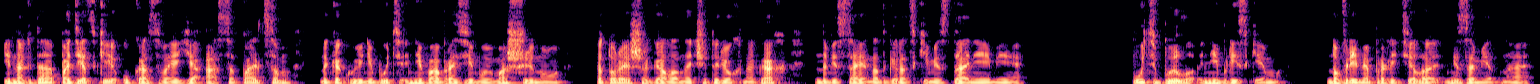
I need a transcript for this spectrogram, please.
иногда по-детски указывая Яаса пальцем на какую-нибудь невообразимую машину, которая шагала на четырех ногах, нависая над городскими зданиями. Путь был небризким, но время пролетело незаметно.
